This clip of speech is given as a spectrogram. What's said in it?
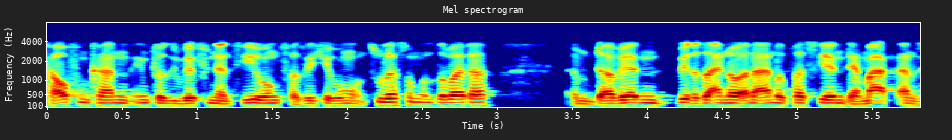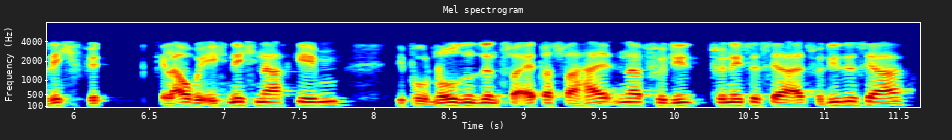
kaufen kann, inklusive Finanzierung, Versicherung und Zulassung und so weiter. Ähm, da werden, wird das eine oder andere passieren. Der Markt an sich wird, glaube ich, nicht nachgeben. Die Prognosen sind zwar etwas verhaltener für, die, für nächstes Jahr als für dieses Jahr,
